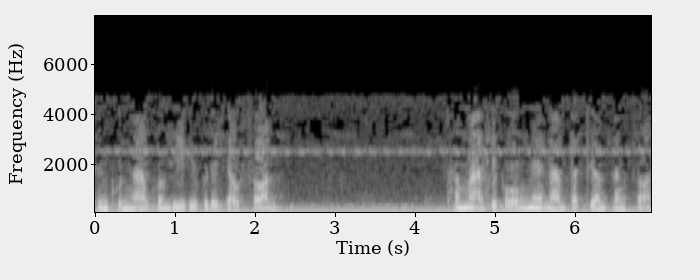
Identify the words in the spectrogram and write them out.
ถึงคุณงามความดีที่พระพุทธเจ้าสอนธรรมะที่พระองค์แนะนำตักเตือนสั่งสอน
